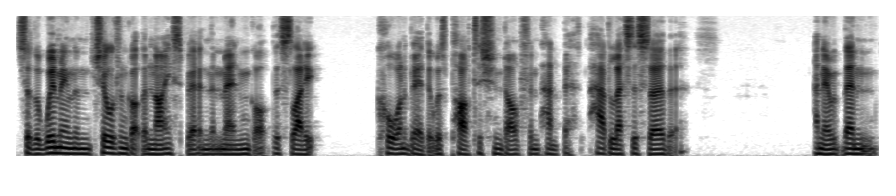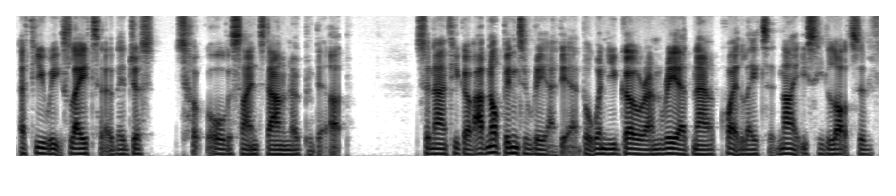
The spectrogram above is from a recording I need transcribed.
So the women and children got the nice bit, and the men got this like corner bit that was partitioned off and had be- had lesser service. And it, then a few weeks later, they just took all the signs down and opened it up. So now, if you go, I've not been to Riyadh yet, but when you go around Riyadh now, quite late at night, you see lots of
